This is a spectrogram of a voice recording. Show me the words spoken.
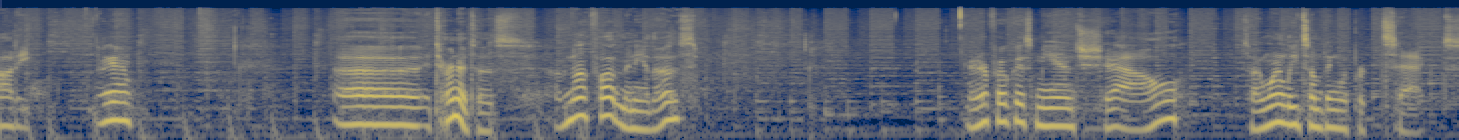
Dottie. Okay. Uh, Eternatus. I've not fought many of those. Inner Focus, Mienshao. So I want to lead something with Protect.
